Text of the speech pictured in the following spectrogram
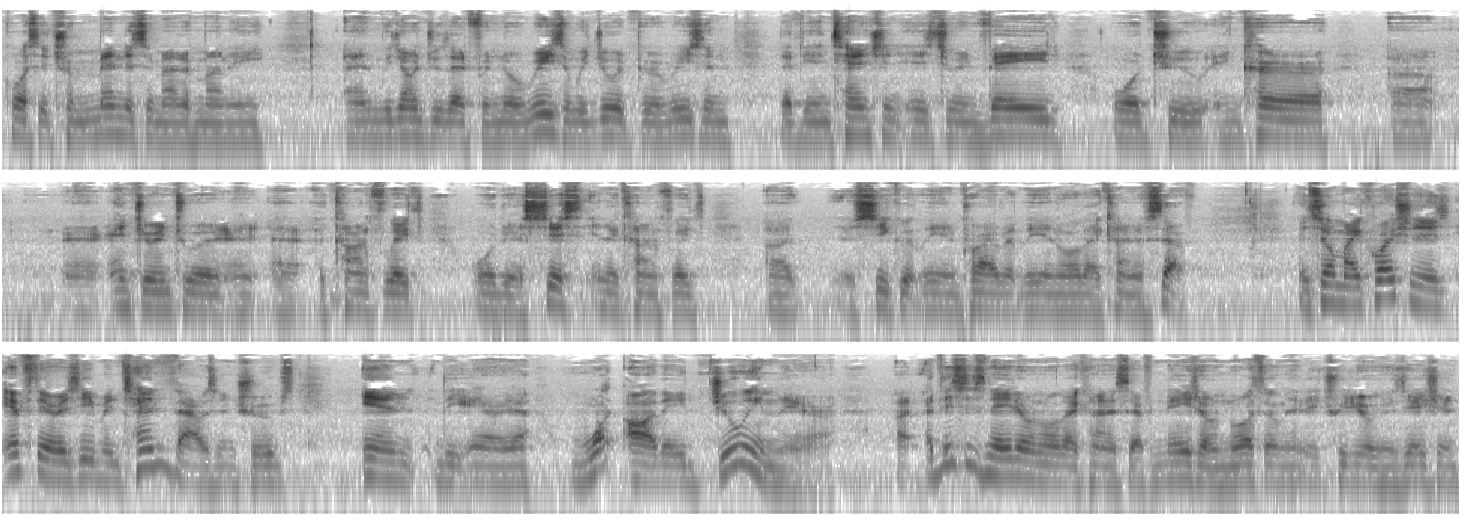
Costs a tremendous amount of money, and we don't do that for no reason. We do it for a reason that the intention is to invade or to incur, uh, uh enter into a, a, a, conflict or to assist in a conflict uh, secretly and privately and all that kind of stuff. And so my question is if there is even 10,000 troops in the area, what are they doing there? Uh, this is NATO and all that kind of stuff. NATO, North Atlantic Treaty Organization,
